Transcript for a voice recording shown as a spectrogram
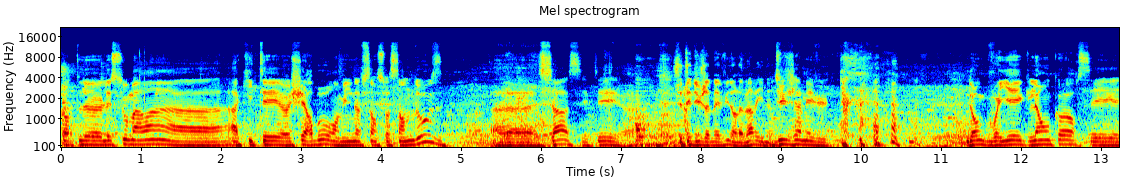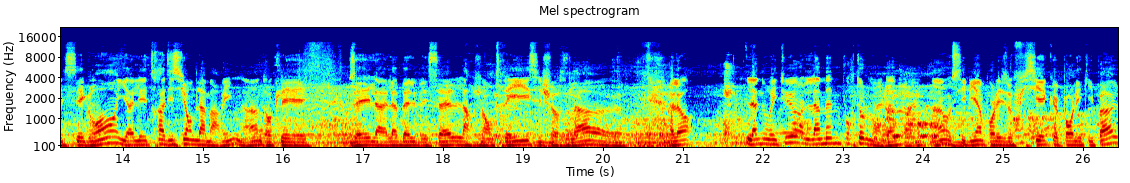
quand le, le sous-marin a, a quitté euh, Cherbourg en 1972. euh, ça, c'était euh, C'était du jamais vu dans la marine. du jamais vu. Donc vous voyez que là encore c'est c'est grand. Il y a les traditions de la marine. hein. donc les, vous avez la, la belle vaisselle, l'argenterie, ces choses-là. Euh. Alors la nourriture, la même pour tout le monde, hein. Hein, aussi bien pour les officiers que pour l'équipage.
